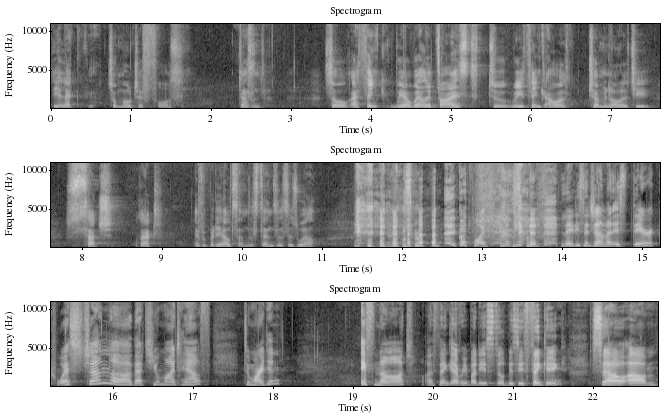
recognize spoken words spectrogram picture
The electromotive force doesn't. So I think we are well advised to rethink our terminology such that everybody else understands this as well. Good point. Ladies and gentlemen, is there a question uh, that you might have to Martin? If not, I think everybody is still busy thinking. So, um,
